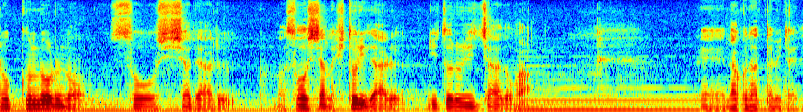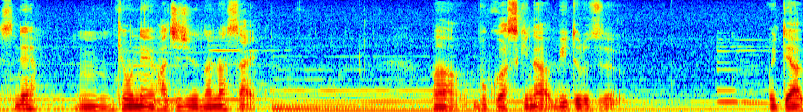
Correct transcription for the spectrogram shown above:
ロックンロールの創始者である、まあ、創始者の一人であるリトル・リチャードが、えー亡くなったみたいですね、うん、去年87歳。まあ僕が好きなビートルズおいては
